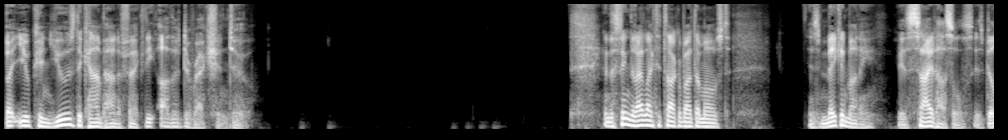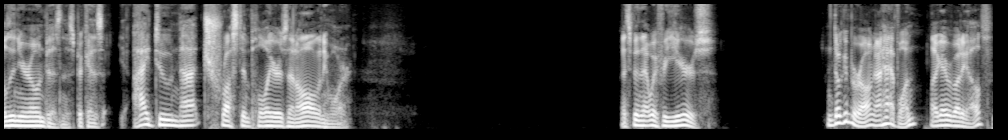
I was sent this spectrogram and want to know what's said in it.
But you can use the compound effect the other direction too. And the thing that I like to talk about the most is making money, is side hustles, is building your own business because I do not trust employers at all anymore. It's been that way for years. don't get me wrong, I have one, like everybody else.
